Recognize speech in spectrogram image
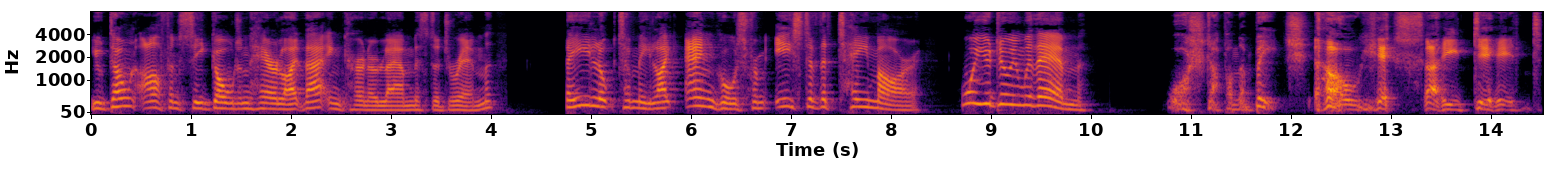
You don't often see golden hair like that in Kernowland, Mr. Drim. They look to me like angles from east of the Tamar. What are you doing with them? Washed up on the beach. Oh, yes, they did,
